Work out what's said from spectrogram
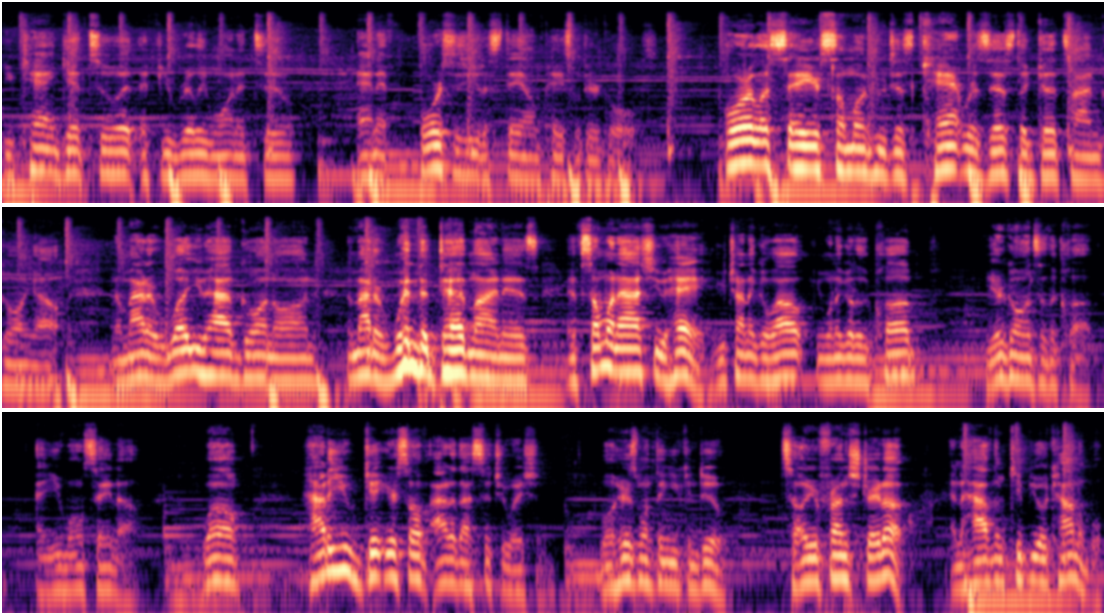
You can't get to it if you really wanted to, and it forces you to stay on pace with your goals. Or let's say you're someone who just can't resist a good time going out. No matter what you have going on, no matter when the deadline is, if someone asks you, hey, you're trying to go out, you wanna go to the club, you're going to the club, and you won't say no. Well, how do you get yourself out of that situation? Well, here's one thing you can do tell your friends straight up and have them keep you accountable.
